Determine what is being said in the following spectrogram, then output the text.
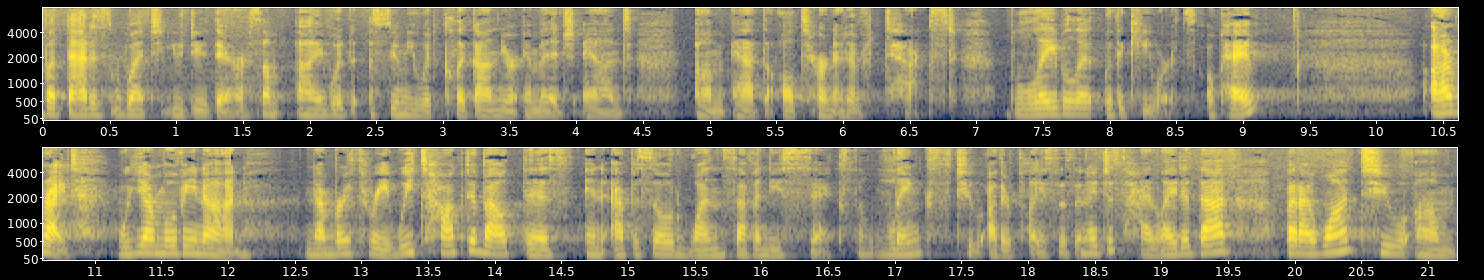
but that is what you do there. Some I would assume you would click on your image and um, add the alternative text. Label it with the keywords. Okay. All right, we are moving on. Number three, we talked about this in episode 176 links to other places. And I just highlighted that, but I want to um,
